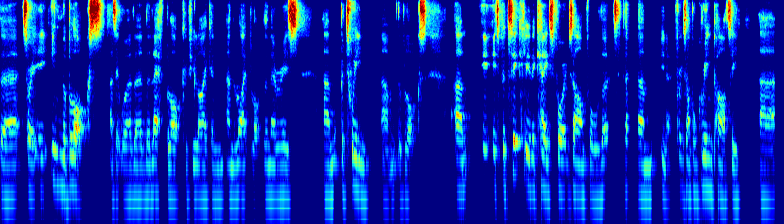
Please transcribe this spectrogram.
the sorry in the blocks, as it were, the the left block, if you like, and and the right block, than there is um, between um, the blocks. Um, it, it's particularly the case, for example, that um, you know, for example, Green Party uh,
